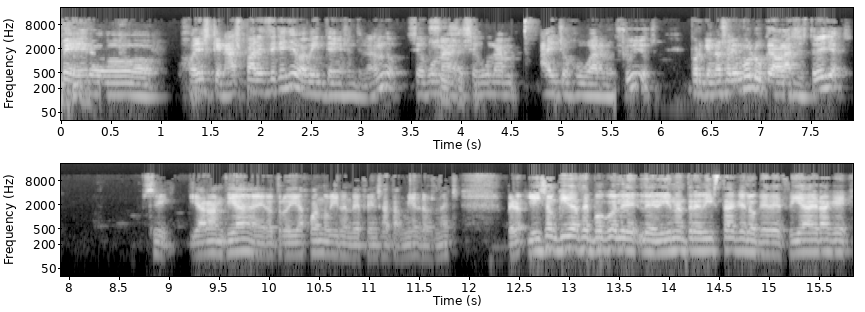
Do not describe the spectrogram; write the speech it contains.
Pero, joder, es que Nash parece que lleva 20 años entrenando, según, Sí, sí, según ha, ha hecho jugar a los suyos. Porque no se le involucrado a las estrellas. Sí, y ahora el otro día jugando bien en defensa también los Nets. Pero Jason Kidd hace poco le, le di una entrevista que lo que decía era que,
